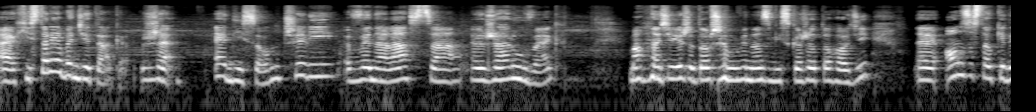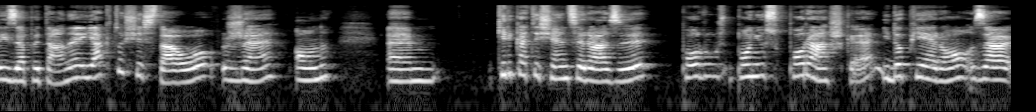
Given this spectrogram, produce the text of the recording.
E, historia będzie taka, że Edison, czyli wynalazca żarówek, mam nadzieję, że dobrze mówię nazwisko, że o to chodzi, e, on został kiedyś zapytany, jak to się stało, że on kilka tysięcy razy poniósł porażkę i dopiero za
